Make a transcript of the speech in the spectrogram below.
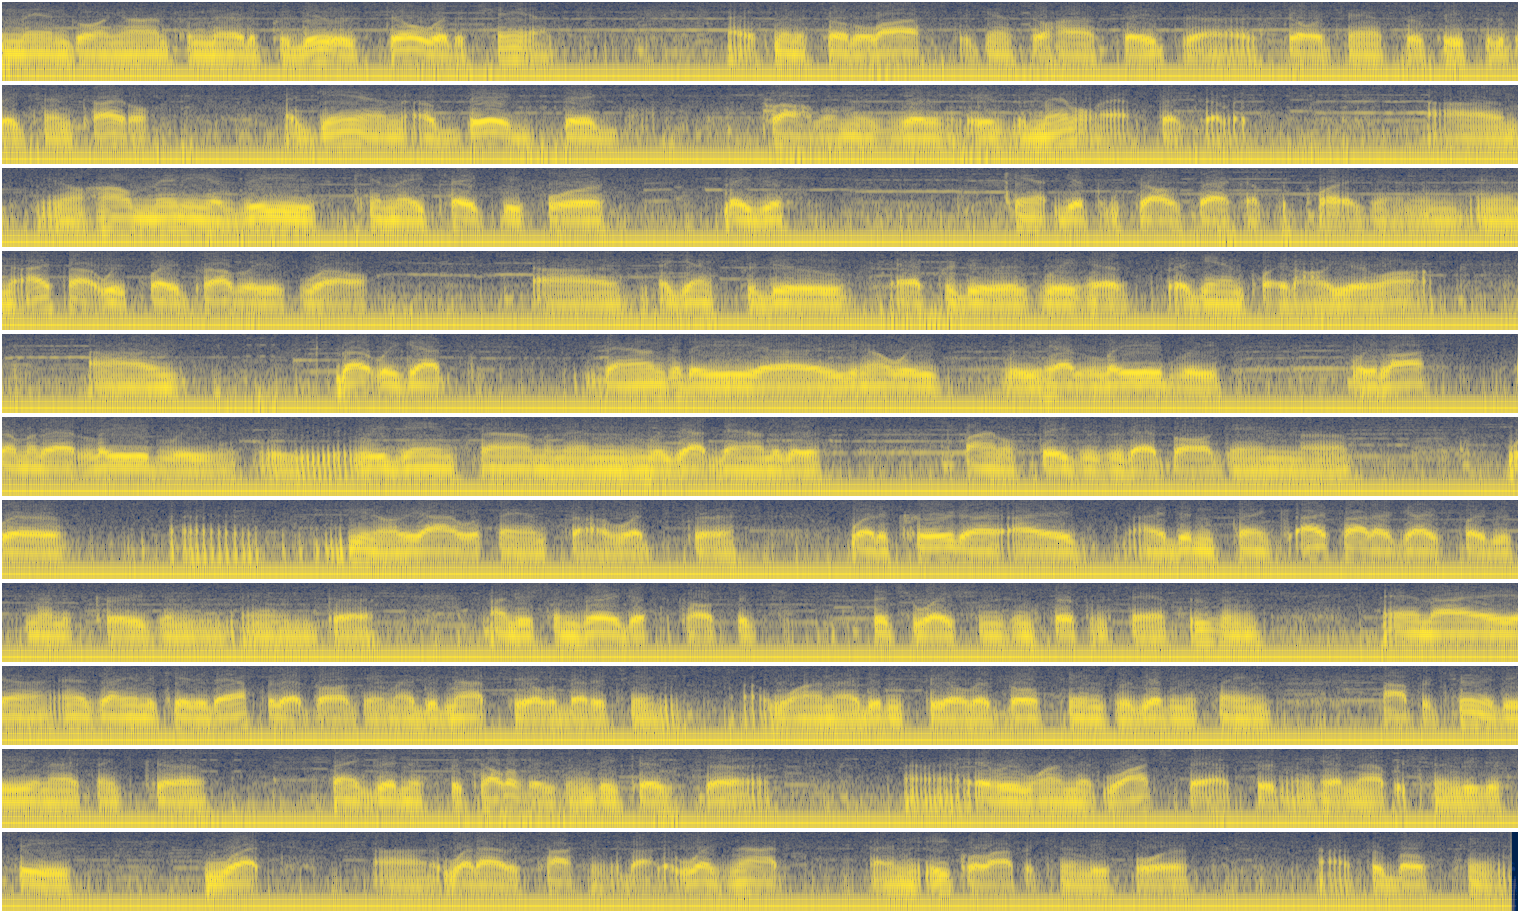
and then going on from there to Purdue, still with a chance. Uh, if Minnesota lost against Ohio State, uh, still a chance for a piece of the Big Ten title. Again, a big, big problem is the is the mental aspect of it. Um, you know, how many of these can they take before they just can't get themselves back up to play again? And, and I thought we played probably as well uh, against Purdue at Purdue as we have again played all year long. Um, but we got down to the, uh, you know, we we had a lead. We we lost some of that lead. We we regained some, and then we got down to the final stages of that ball game uh, where, uh, you know, the Iowa fans saw what uh, what occurred. I, I I didn't think I thought our guys played with tremendous courage and and uh, under some very difficult situations and circumstances and. And I, uh, as I indicated after that ball game, I did not feel the better team uh, won. I didn't feel that both teams were given the same opportunity, and I think, uh, thank goodness for television, because uh, uh, everyone that watched that certainly had an opportunity to see what uh, what I was talking about. It was not an equal opportunity for uh, for both teams.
